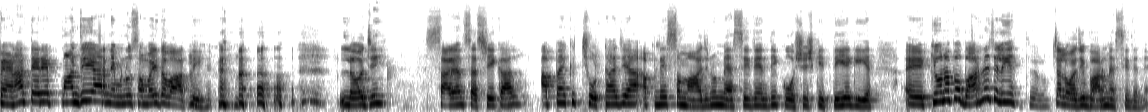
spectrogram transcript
ਭੈਣਾ ਤੇਰੇ 5000 ਨੇ ਮੈਨੂੰ ਸਮਝ ਦਵਾਤੀ। ਲਓ ਜੀ ਸਾਰਿਆਂ ਨੂੰ ਸਤਿ ਸ਼੍ਰੀ ਅਕਾਲ। ਆਪਾਂ ਇੱਕ ਛੋਟਾ ਜਿਹਾ ਆਪਣੇ ਸਮਾਜ ਨੂੰ ਮੈਸੇਜ ਦੇਣ ਦੀ ਕੋਸ਼ਿਸ਼ ਕੀਤੀ ਹੈਗੀ ਹੈ। ਇਹ ਕਿਉਂ ਨਾ ਆਪਾਂ ਬਾਹਰ ਨਾ ਚਲੀਏ? ਚਲੋ। ਚਲੋ ਅਜੀ ਬਾਹਰ ਮੈਸੇਜ ਦਿੰਨੇ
